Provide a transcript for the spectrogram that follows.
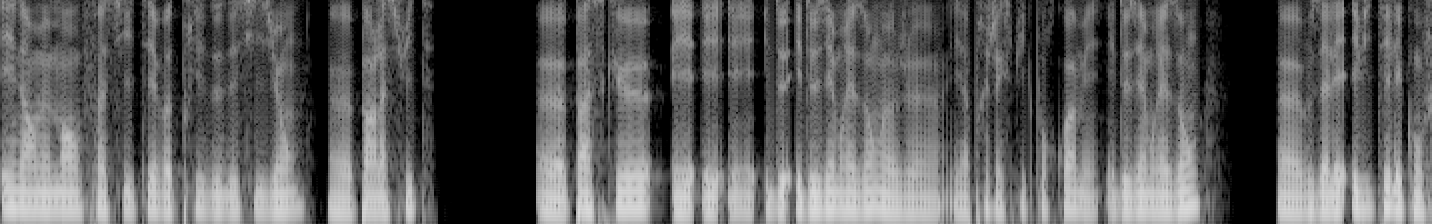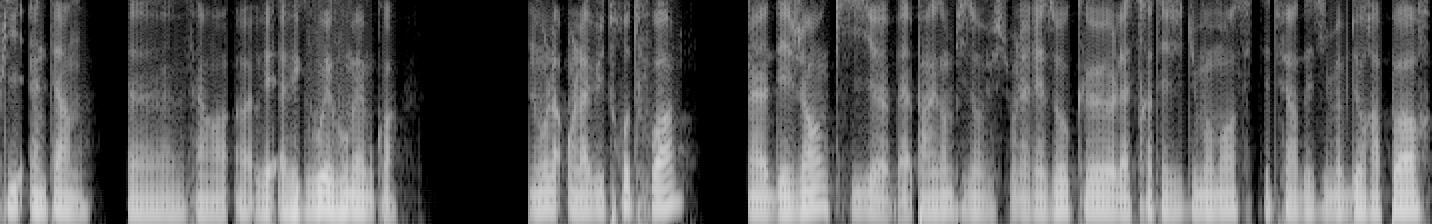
énormément faciliter votre prise de décision par la suite. Parce que, et, et- et- et deux- et deuxième raison, et après j'explique pourquoi, mais deuxième raison, vous allez éviter les conflits internes euh, euh, avec, vous et vous-même. quoi. Nous, on l'a- vu trop de fois, euh, des gens qui, euh, bah, par exemple, ils ont vu sur les réseaux que la stratégie du moment, c'était de faire des immeubles de rapport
